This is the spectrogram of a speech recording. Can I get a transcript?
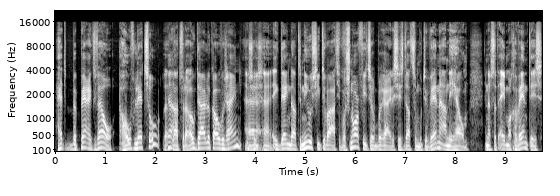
het beperkt wel hoofdletsel. Ja. Laten we daar ook duidelijk over zijn. Eh, eh, ik denk dat de nieuwe situatie voor snorfietserbereiders is dat ze moeten wennen aan die helm. En als dat eenmaal gewend is,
